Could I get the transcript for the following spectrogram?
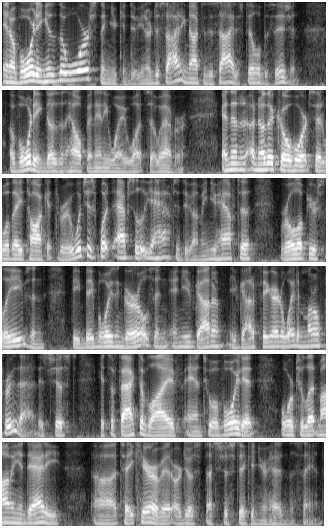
And avoiding is the worst thing you can do. You know, deciding not to decide is still a decision. Avoiding doesn't help in any way whatsoever. And then another cohort said, well, they talk it through, which is what absolutely you have to do. I mean, you have to roll up your sleeves and be big boys and girls, and, and you've got to you've got to figure out a way to muddle through that. It's just it's a fact of life, and to avoid it or to let mommy and daddy uh, take care of it, or just that's just sticking your head in the sand.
